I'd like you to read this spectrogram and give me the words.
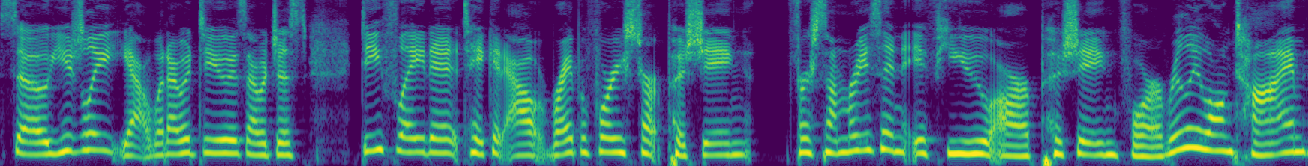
So usually, yeah, what I would do is I would just deflate it, take it out right before you start pushing. For some reason, if you are pushing for a really long time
